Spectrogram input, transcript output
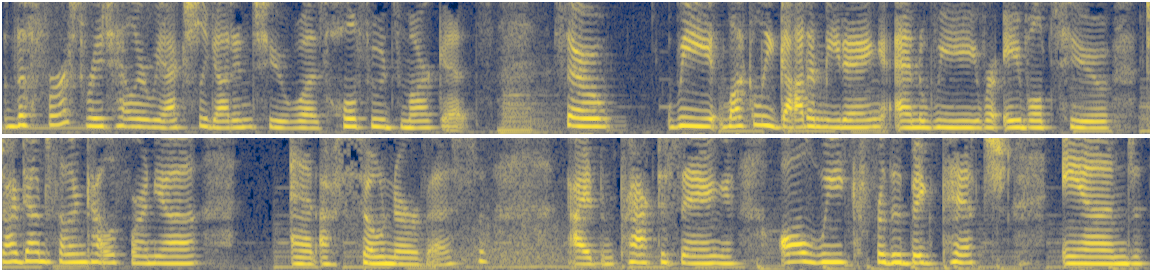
The first retailer we actually got into was Whole Foods Markets. So we luckily got a meeting and we were able to drive down to Southern California, and I was so nervous. I had been practicing all week for the big pitch, and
